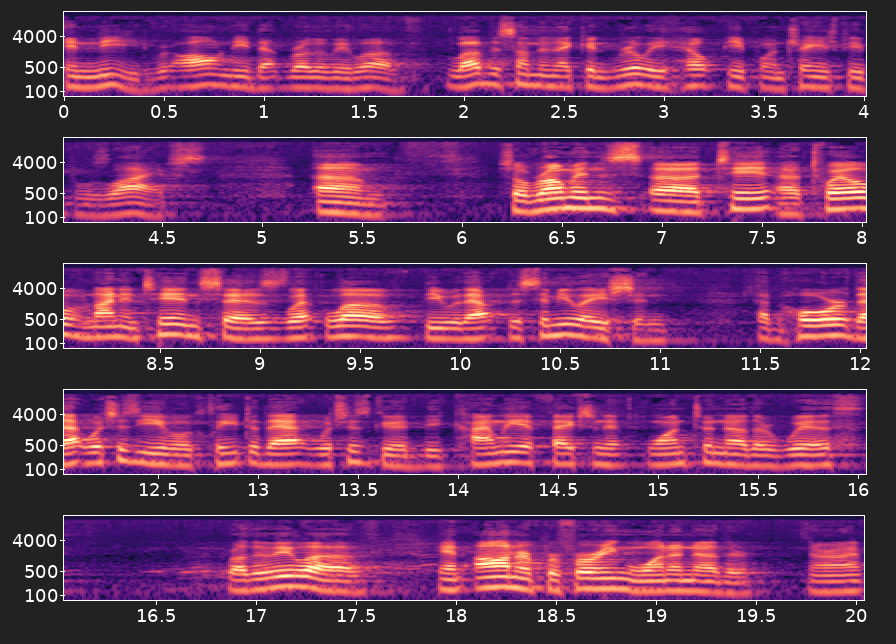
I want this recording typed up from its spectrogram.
in need. We all need that brotherly love. Love is something that can really help people and change people's lives. Um, so Romans uh, 10, uh, 12, 9 and 10 says, Let love be without dissimulation. Abhor that which is evil, cleave to that which is good. Be kindly affectionate one to another with brotherly love and honor, preferring one another. All right?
